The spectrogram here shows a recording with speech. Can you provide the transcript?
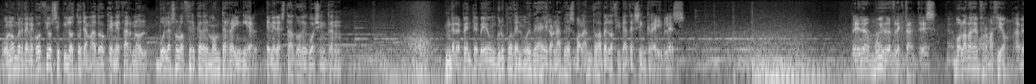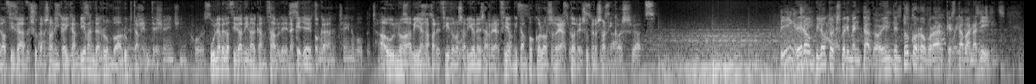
Un hombre de negocios y piloto llamado Kenneth Arnold vuela solo cerca del monte Rainier, en el estado de Washington. De repente ve un grupo de nueve aeronaves volando a velocidades increíbles. Eran muy reflectantes. Volaban en formación, a velocidad supersónica y cambiaban de rumbo abruptamente. Una velocidad inalcanzable en aquella época. Aún no habían aparecido los aviones a reacción y tampoco los reactores supersónicos. Era un piloto experimentado e intentó corroborar que estaban allí,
